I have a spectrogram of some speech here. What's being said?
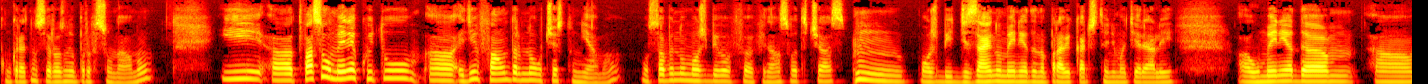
конкретно, сериозно и професионално. И а, това са умения, които а, един фаундър много често няма. Особено, може би, в финансовата част. може би дизайн умения да направи качествени материали. А, умения да а,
